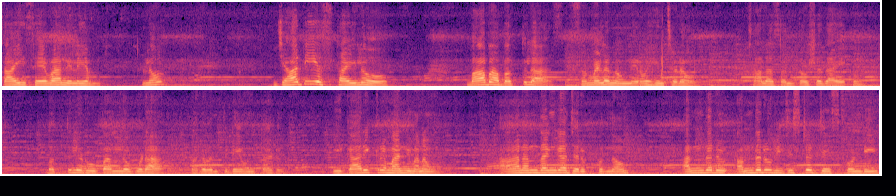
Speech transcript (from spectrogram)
సాయి సేవా నిలయంలో జాతీయ స్థాయిలో బాబా భక్తుల సమ్మేళనం నిర్వహించడం చాలా సంతోషదాయకం. భక్తుల రూపాల్లో కూడా భగవంతుడే ఉంటాడు. ఈ కార్యక్రమాన్ని మనం ఆనందంగా జరుపుకుందాం. అందరూ అందరూ రిజిస్టర్ చేసుకోండి.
